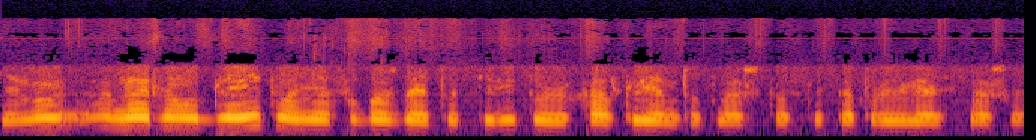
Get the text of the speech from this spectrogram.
ну, наверное, вот для этого они освобождают вот территорию Хартленд, тут наш, так сказать, который является нашей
